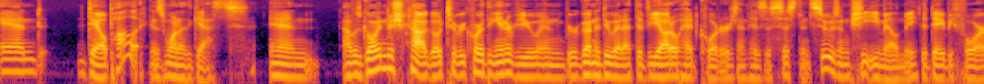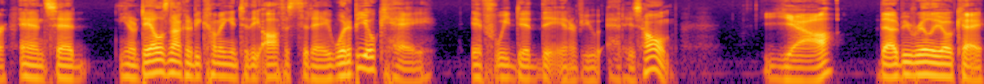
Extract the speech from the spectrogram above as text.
and Dale Pollak is one of the guests. And I was going to Chicago to record the interview, and we were going to do it at the vAuto headquarters. And his assistant, Susan, she emailed me the day before and said, You know, Dale is not going to be coming into the office today. Would it be okay if we did the interview at his home? Yeah, that would be really okay.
